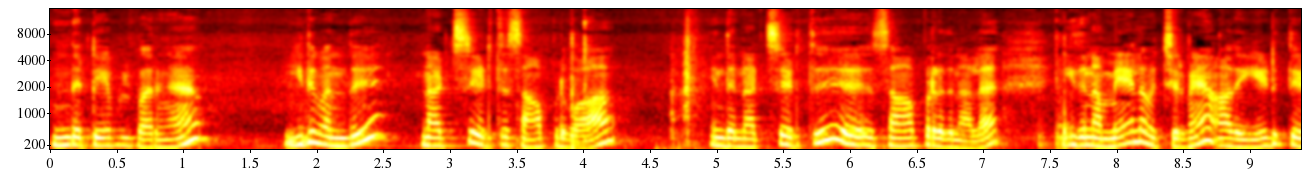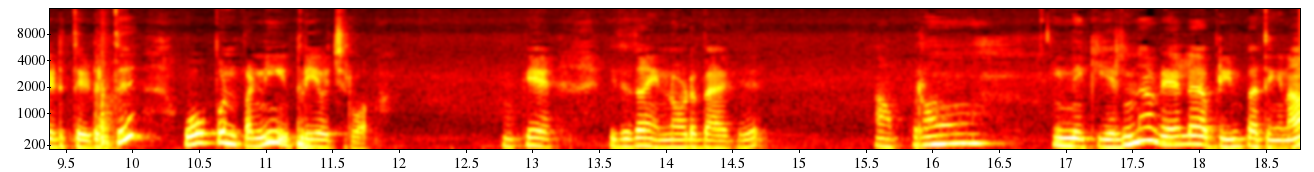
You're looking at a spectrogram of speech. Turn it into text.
இந்த டேபிள் பாருங்க. இது வந்து நட்ஸ் எடுத்து சாப்பிடுவா. இந்த நட்ஸ் எடுத்து சாப்பிட்றதுனால இது நான் மேலே வச்சிருவேன். அதை எடுத்து எடுத்து எடுத்து ஓப்பன் பண்ணி இப்படியே வச்சிருவா. ஓகே இதுதான் என்னோடய பேகு அப்புறம் இன்னைக்கு என்ன வேலை அப்படின்னு பார்த்தீங்கன்னா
